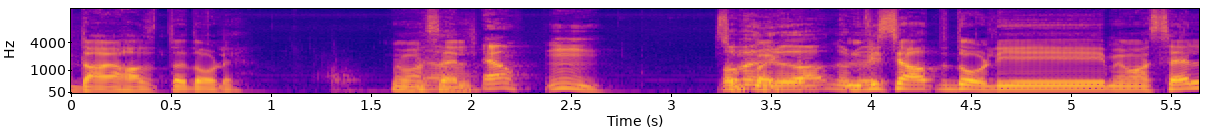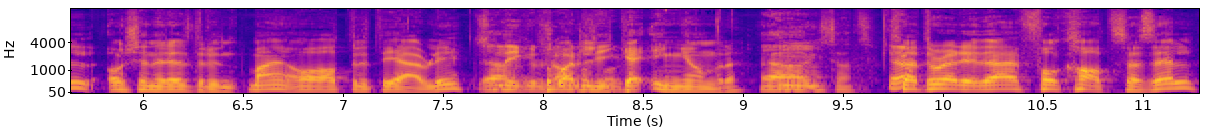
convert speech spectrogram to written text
da jeg har hatt det dårlig med meg selv. Ja. Hva mener du da? Når du- Hvis jeg har hatt det dårlig med meg selv og generelt rundt meg, og hatt det litt jævlig, Så liker så bare liker jeg ingen andre. Ja, ikke sant Så jeg tror det er det det er. Folk hater seg selv,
